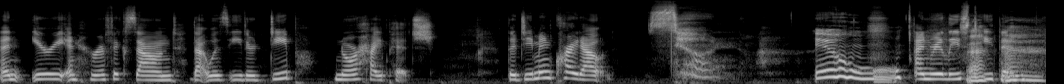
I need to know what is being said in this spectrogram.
an eerie and horrific sound that was either deep nor high pitched. The demon cried out, Soon! Ew. and released Ethan.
